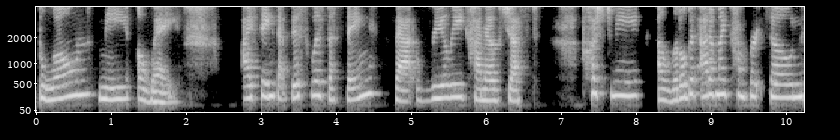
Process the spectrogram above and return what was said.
blown me away. I think that this was the thing that really kind of just pushed me a little bit out of my comfort zone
